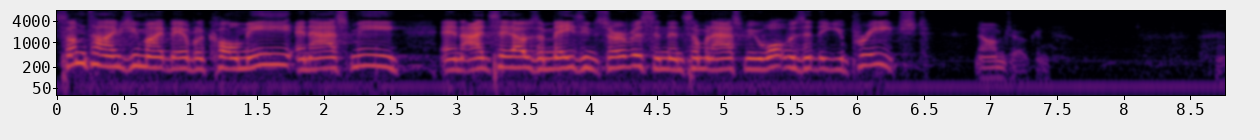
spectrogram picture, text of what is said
Sometimes you might be able to call me and ask me, and I'd say that was amazing service, and then someone asked me, What was it that you preached? No, I'm joking.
